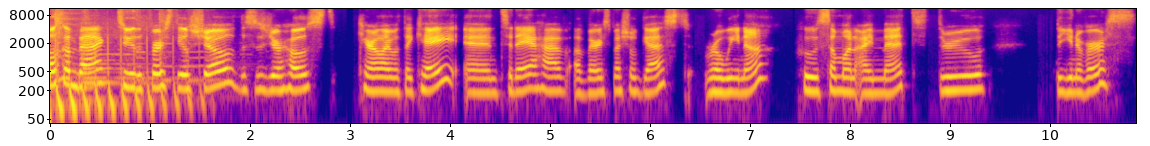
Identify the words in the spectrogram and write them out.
Welcome back to the First Deal Show. This is your host, Caroline with a K. And today I have a very special guest, Rowena, who's someone I met through the universe.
